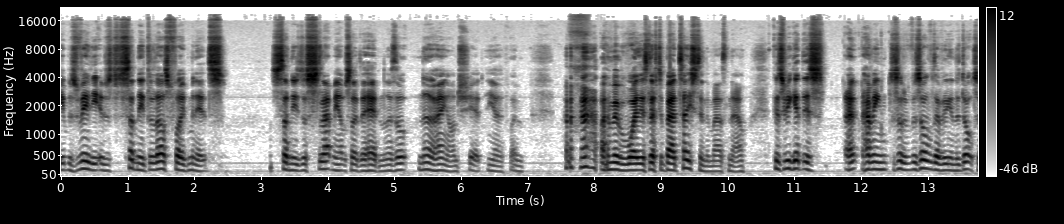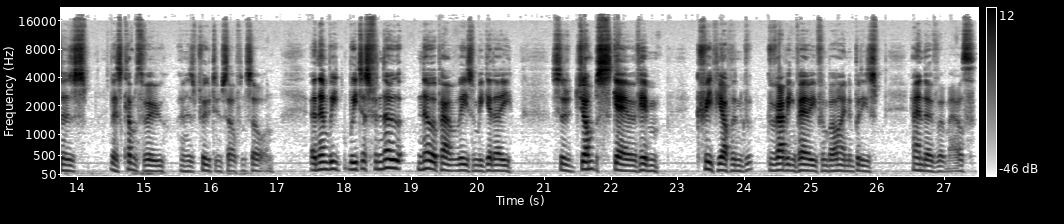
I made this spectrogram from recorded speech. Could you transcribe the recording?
it was really it was suddenly the last five minutes suddenly just slapped me upside the head, and I thought, no, hang on, shit, you know, I'm, I remember why this left a bad taste in the mouth now, because we get this uh, having sort of resolved everything, and the doctor has has come through and has proved himself, and so on, and then we we just for no no apparent reason we get a sort of jump scare of him creepy up and gr- grabbing Peri from behind and put his hand over her mouth.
